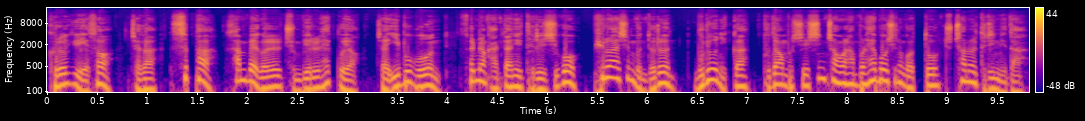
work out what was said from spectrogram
그러기 위해서 제가 스파 300을 준비를 했고요. 자, 이 부분 설명 간단히 들으시고 필요하신 분들은 무료니까 부담 없이 신청을 한번 해보시는 것도 추천을 드립니다.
